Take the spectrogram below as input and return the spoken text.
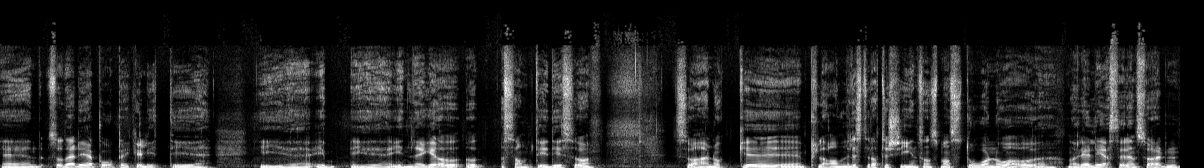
Så det er det jeg påpeker litt i, i, i, i innlegget. Og, og samtidig så, så er nok eh, planen eller strategien sånn som man står nå, og når jeg leser den, så er den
